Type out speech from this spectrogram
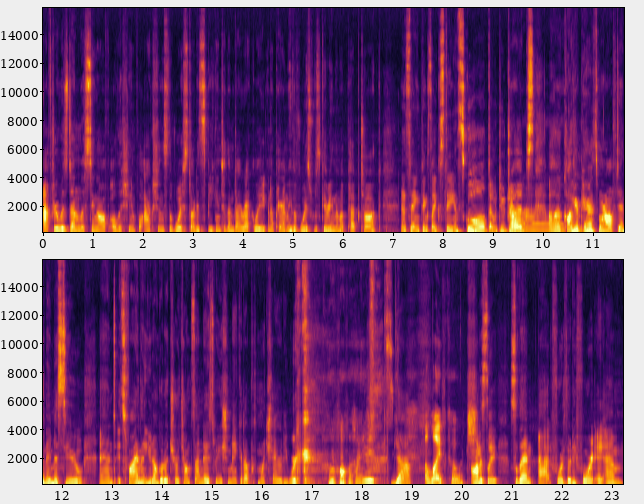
After it was done listing off all the shameful actions, the voice started speaking to them directly, and apparently the voice was giving them a pep talk and saying things like stay in school, don't do drugs, uh, call your parents more often, they miss you, and it's fine that you don't go to church on Sundays, but you should make it up with more charity work. what? yeah, A life coach? honestly. So then at 4:34 a.m.,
